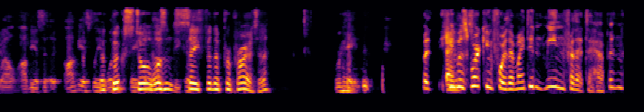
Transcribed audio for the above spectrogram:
well, obviously, obviously, The it wasn't bookstore enough wasn't because- safe for the proprietor. Right. But he And- was working for them. I didn't mean for that to happen.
